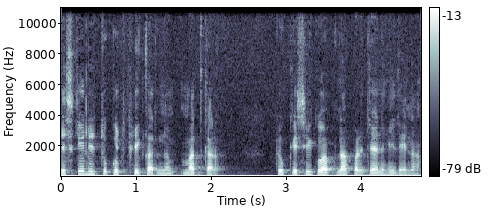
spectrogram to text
इसके लिए तू कुछ फ़िक्र न, मत कर। तू किसी को अपना परिचय नहीं देना,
